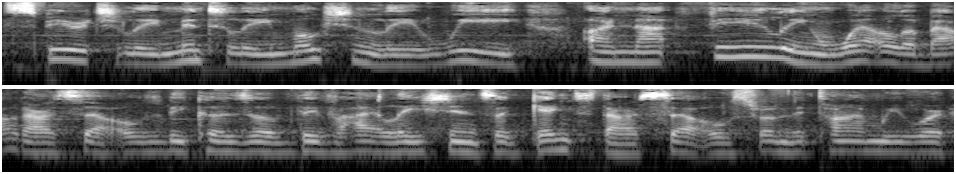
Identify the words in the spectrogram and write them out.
spiritually, mentally, emotionally, we are not feeling well about ourselves because of the violations against ourselves from the time we were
